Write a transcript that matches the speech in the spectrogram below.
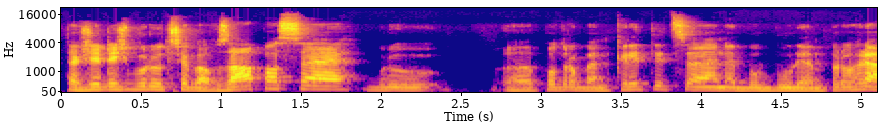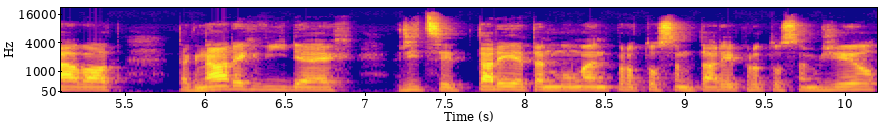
Takže když budu třeba v zápase, budu uh, podroben kritice nebo budem prohrávat, tak nádech, výdech, říct si, tady je ten moment, proto jsem tady, proto jsem žil,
